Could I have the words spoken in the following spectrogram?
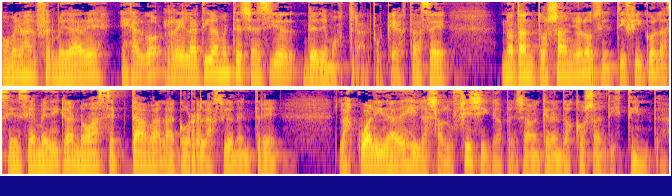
o menos enfermedades es algo relativamente sencillo de demostrar, porque hasta hace no tantos años los científicos, la ciencia médica no aceptaba la correlación entre las cualidades y la salud física, pensaban que eran dos cosas distintas.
